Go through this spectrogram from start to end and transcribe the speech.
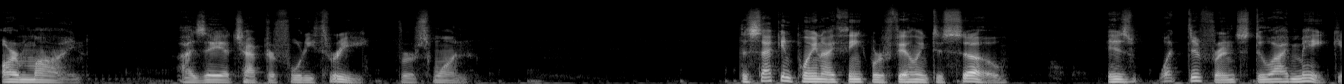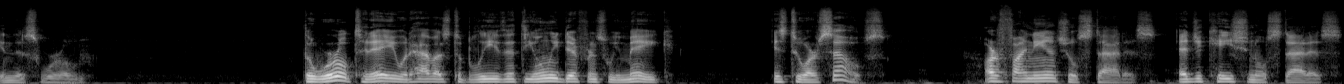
are mine. Isaiah chapter 43, verse 1. The second point I think we're failing to sow is what difference do I make in this world? The world today would have us to believe that the only difference we make is to ourselves, our financial status, educational status,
